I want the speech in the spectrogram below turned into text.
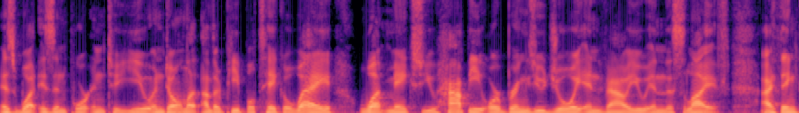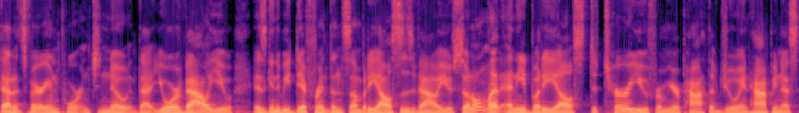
is what is important to you, and don't let other people take away what makes you happy or brings you joy and value in this life. I think that it's very important to note that your value value is going to be different than somebody else's value. So don't let anybody else deter you from your path of joy and happiness,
